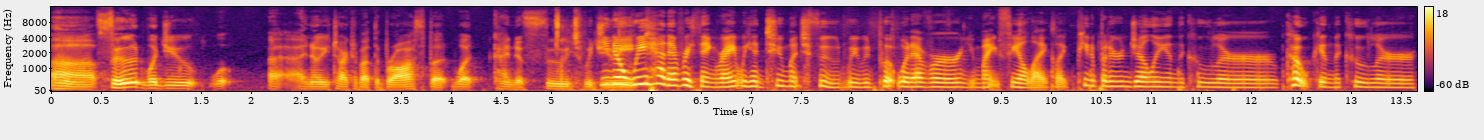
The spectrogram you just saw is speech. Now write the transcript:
Uh, food? Would you? wh- I I know you talked about the broth, but what kind of foods would you? You know, eat? we had everything, right? We had too much food. We would put whatever you might feel like, like peanut butter and jelly in the cooler, Coke in the cooler,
